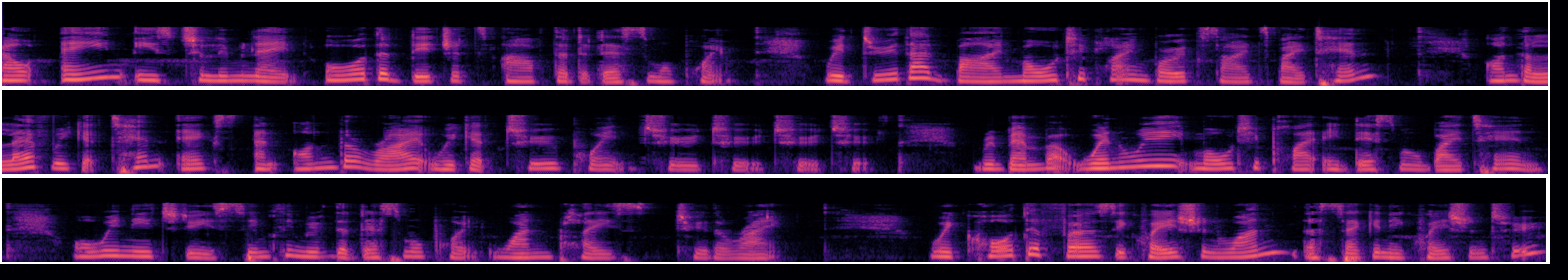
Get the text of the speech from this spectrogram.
Our aim is to eliminate all the digits after the decimal point. We do that by multiplying both sides by 10. On the left, we get 10x, and on the right, we get 2.2222. Remember, when we multiply a decimal by 10, all we need to do is simply move the decimal point one place to the right. We call the first equation 1, the second equation 2,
